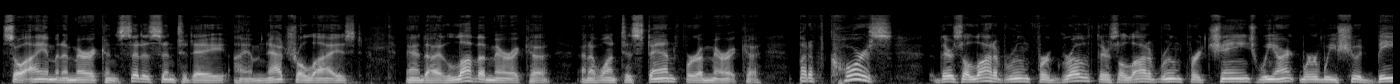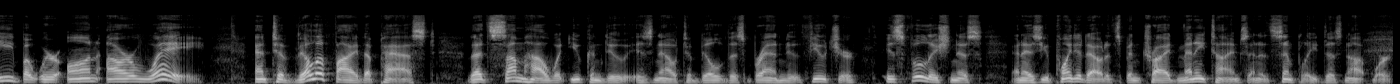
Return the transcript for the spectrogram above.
So I am an American citizen today. I am naturalized, and I love America, and I want to stand for America. But of course, there's a lot of room for growth. There's a lot of room for change. We aren't where we should be, but we're on our way. And to vilify the past, that somehow what you can do is now to build this brand new future, is foolishness. And as you pointed out, it's been tried many times and it simply does not work.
